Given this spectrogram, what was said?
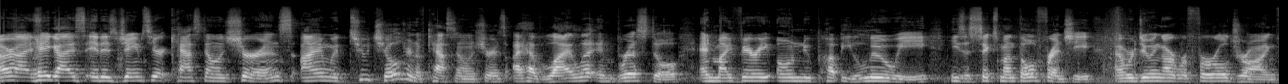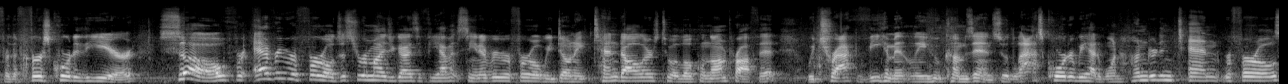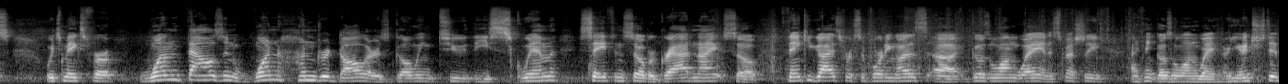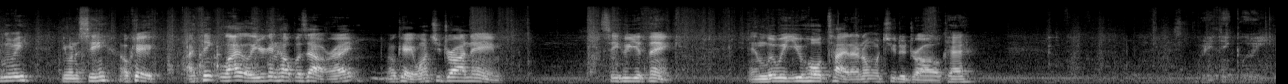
All right, hey guys, it is James here at Castell Insurance. I am with two children of Castell Insurance. I have Lila and Bristol and my very own new puppy, Louie. He's a six month old Frenchie, and we're doing our referral drawing for the first quarter of the year. So, for every referral, just to remind you guys, if you haven't seen every referral, we donate $10 to a local nonprofit. We track vehemently who comes in. So last quarter we had 110 referrals, which makes for $1,100 going to the Sequim Safe and Sober Grad Night. So thank you guys for supporting us. Uh, it goes a long way and especially I think goes a long way. Are you interested, Louie? You want to see? Okay, I think Lila, you're to help us out, right? Okay, why don't you draw a name? See who you think. And Louie, you hold tight. I don't want you to draw, okay? What do you think, Louie?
